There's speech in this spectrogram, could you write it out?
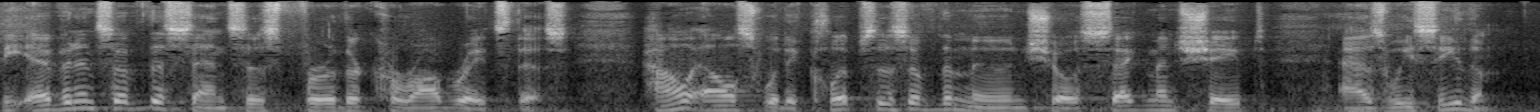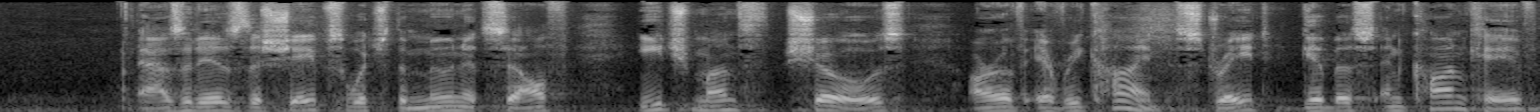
The evidence of the senses further corroborates this. How else would eclipses of the moon show segments shaped as we see them? As it is, the shapes which the moon itself each month shows are of every kind straight, gibbous, and concave,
